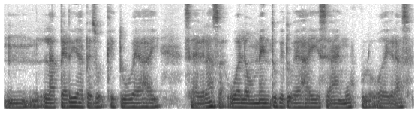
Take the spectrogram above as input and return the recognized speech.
Mm, la pérdida de peso que tú veas ahí sea de grasa o el aumento que tú veas ahí sea de músculo o de grasa.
